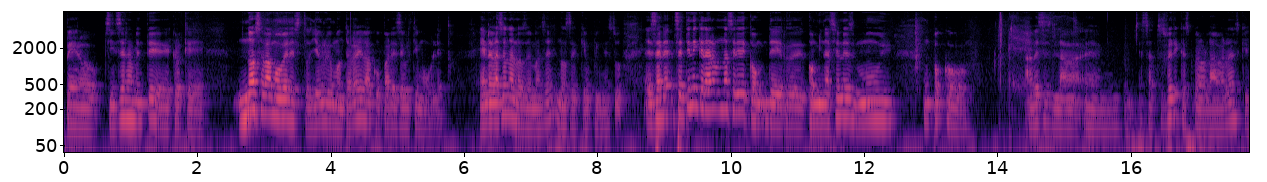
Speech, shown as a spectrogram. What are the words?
pero sinceramente creo que no se va a mover esto. Yo creo que Monterrey va a ocupar ese último boleto. En relación a los demás, ¿eh? No sé qué opinas tú. Eh, Se, se tienen que dar una serie de, de combinaciones muy, un poco, a veces, la, em, estratosféricas, pero la verdad es que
